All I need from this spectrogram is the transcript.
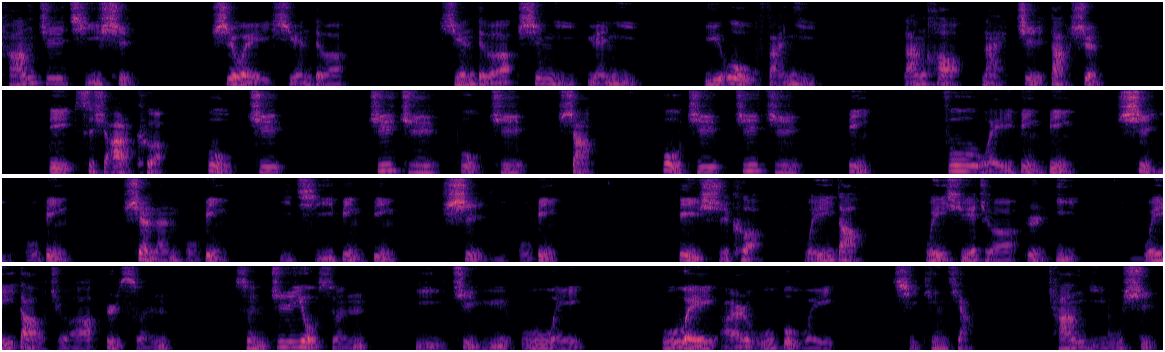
常知其事，是谓玄德。玄德深以远矣，于物反矣，然后乃至大顺。第四十二课：不知，知之不知，上不知知之病。夫为病病，是以不病。圣人不病，以其病病，是以不病。第十课：为道，为学者日益。为道者日损，损之又损，以至于无为。无为而无不为。取天下常以无事，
